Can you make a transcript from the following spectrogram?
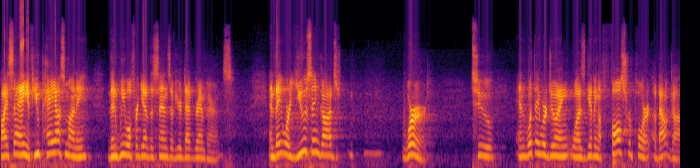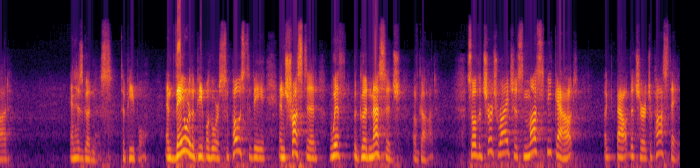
by saying, if you pay us money, then we will forgive the sins of your dead grandparents. And they were using God's word to, and what they were doing was giving a false report about God and his goodness to people. And they were the people who were supposed to be entrusted with the good message of God. So the church righteous must speak out about the church apostate.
